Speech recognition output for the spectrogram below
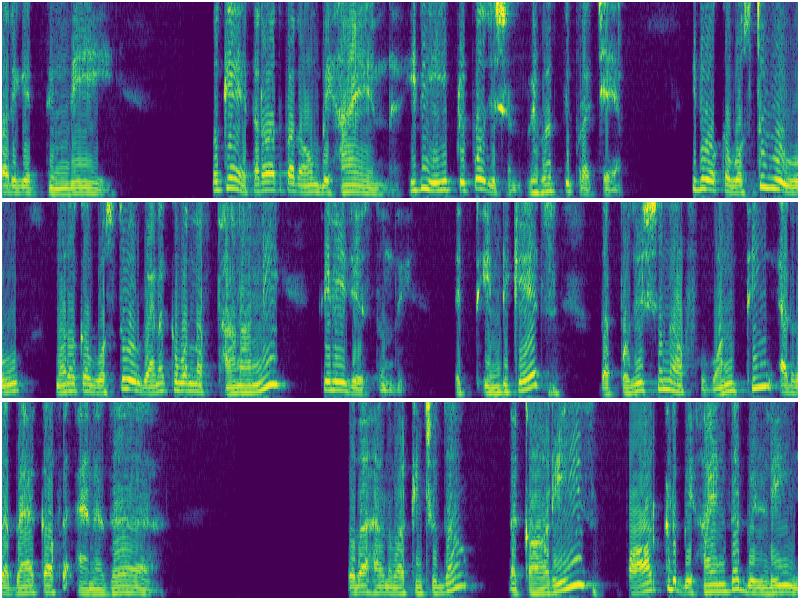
పరిగెత్తింది. ఓకే తర్వాత పదం బిహైండ్ ఇది ప్రిపోజిషన్ విభక్తి ప్రత్యయం. ఇది ఒక వస్తువు మరొక వస్తువు వెనక ఉన్న స్థానాన్ని తెలియజేస్తుంది. It indicates the position of one thing at the back of another ఉదాహరణ వాక్యం చూద్దాం. The car is parked behind the building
